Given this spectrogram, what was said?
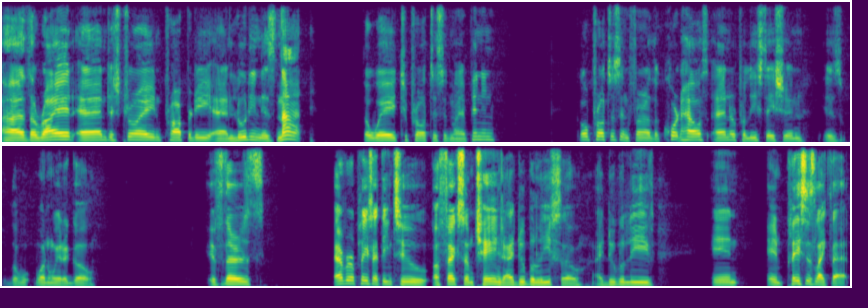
Uh, the riot and destroying property and looting is not the way to protest, in my opinion. Go protest in front of the courthouse and or police station is the one way to go. If there's ever a place I think to affect some change, I do believe so. I do believe in in places like that.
